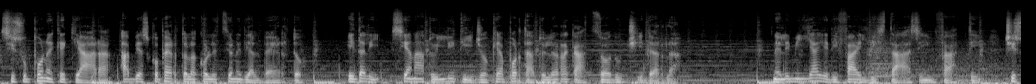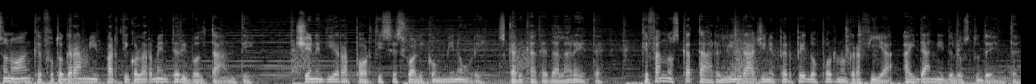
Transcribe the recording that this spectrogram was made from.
Si suppone che Chiara abbia scoperto la collezione di Alberto e da lì sia nato il litigio che ha portato il ragazzo ad ucciderla. Nelle migliaia di file di Stasi, infatti, ci sono anche fotogrammi particolarmente rivoltanti, scene di rapporti sessuali con minori, scaricate dalla rete, che fanno scattare l'indagine per pedopornografia ai danni dello studente.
